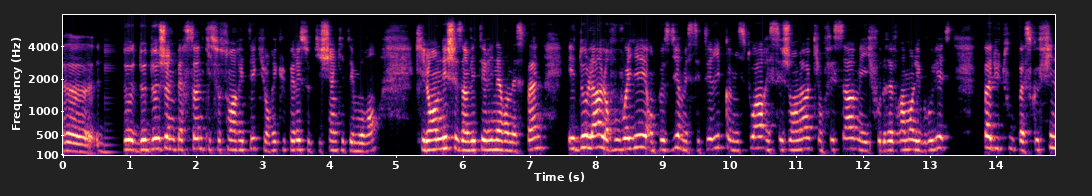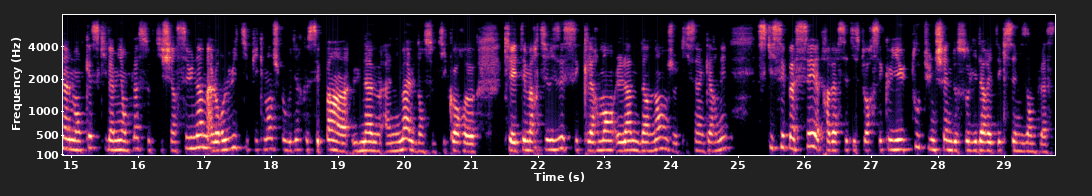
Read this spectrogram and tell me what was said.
de, deux jeunes personnes qui se sont arrêtées, qui ont récupéré ce petit chien qui était mourant qui l'ont emmené chez un vétérinaire en Espagne. Et de là, alors vous voyez, on peut se dire, mais c'est terrible comme histoire, et ces gens-là qui ont fait ça, mais il faudrait vraiment les brûler. Pas du tout, parce que finalement, qu'est-ce qu'il a mis en place ce petit chien? C'est une âme. Alors lui, typiquement, je peux vous dire que c'est pas une âme animale dans ce petit corps euh, qui a été martyrisé, c'est clairement l'âme d'un ange qui s'est incarné ce qui s'est passé à travers cette histoire, c'est qu'il y a eu toute une chaîne de solidarité qui s'est mise en place.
